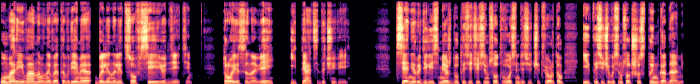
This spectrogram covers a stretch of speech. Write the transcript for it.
У Марии Ивановны в это время были налицо все ее дети. Трое сыновей и пять дочерей. Все они родились между 1784 и 1806 годами.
